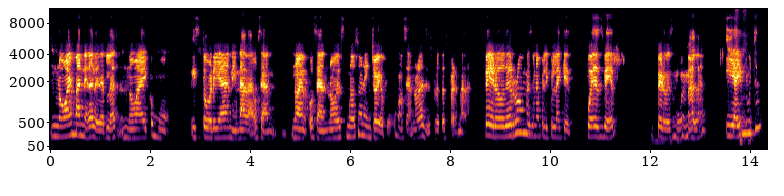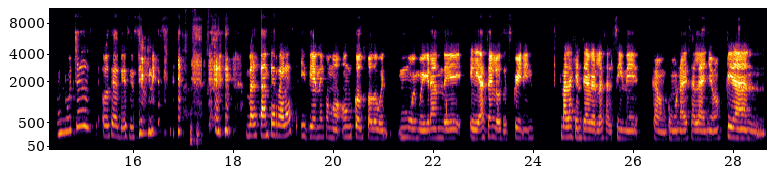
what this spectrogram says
no hay manera de verlas, no hay como historia ni nada, o sea, no hay, o sea, no es no son enjoyable, o sea, no las disfrutas para nada. Pero The Room es una película que puedes ver, pero es muy mala y hay muchas, muchas, o sea, decisiones bastante raras y tiene como un cult following muy, muy grande. Y hacen los screenings, va la gente a verlas al cine como una vez al año, pidan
